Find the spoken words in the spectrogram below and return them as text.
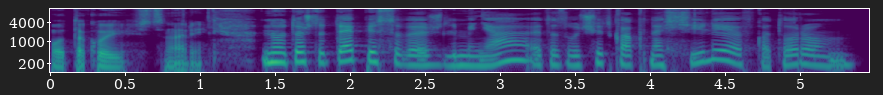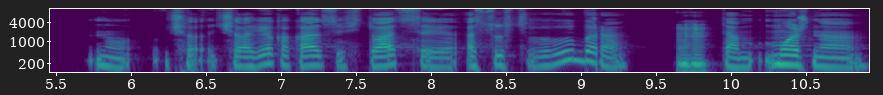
Вот такой сценарий. Ну, то, что ты описываешь для меня, это звучит как насилие, в котором ну, человек оказывается в ситуации отсутствия выбора. Угу. Там можно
